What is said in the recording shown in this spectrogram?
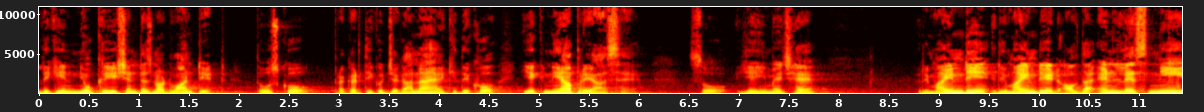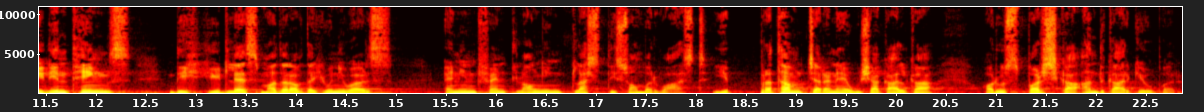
लेकिन new creation does not want it तो उसको प्रकृति को जगाना है कि देखो, ये एक नया प्रयास है। सो ये इमेज है reminding reminded of the endless need in things the heedless mother of the universe an infant longing clutched the sombre vast ये प्रथम चरण है उषा काल का और उस स्पर्श का अंधकार के ऊपर।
